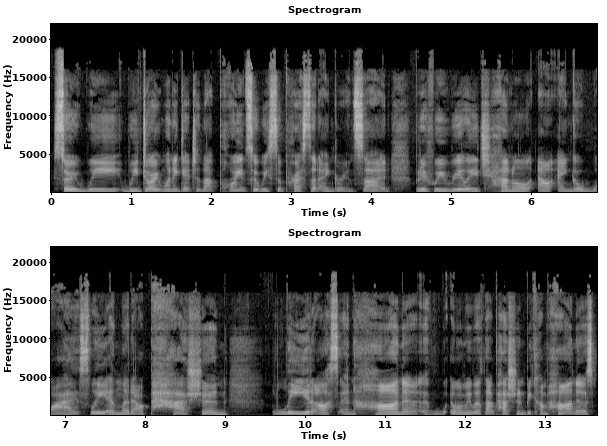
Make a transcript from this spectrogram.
So we we don't want to get to that point so we suppress that anger inside. But if we really channel our anger wisely and let our passion lead us and harness when we let that passion become harnessed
